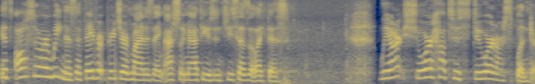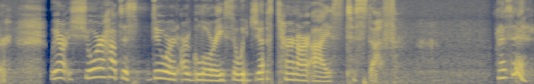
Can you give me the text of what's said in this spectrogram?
It's also our weakness. A favorite preacher of mine is named Ashley Matthews, and she says it like this We aren't sure how to steward our splendor. We aren't sure how to steward our glory, so we just turn our eyes to stuff. That's it.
